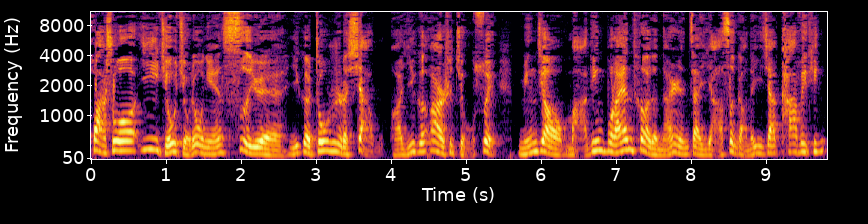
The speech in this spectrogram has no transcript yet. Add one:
话说，一九九六年四月一个周日的下午啊，一个二十九岁、名叫马丁·布莱恩特的男人在亚瑟港的一家咖啡厅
